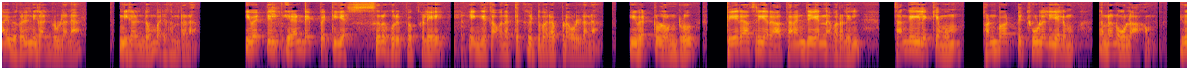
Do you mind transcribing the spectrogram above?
ஆய்வுகள் நிகழ்ந்துள்ளன நிகழ்ந்தும் வருகின்றன. இவற்றில் இரண்டை பற்றிய சிறு குறிப்புகளே இங்கு கவனத்துக்கு இட்டு வரப்பட உள்ளன. இவற்றுள் ஒன்று பேராசிரியர் ஆ தனஞ்சயன் அவர்களின் சங்க இலக்கியமும் பண்பாட்டு சூழலியலும் என்ற நூலாகும். இது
